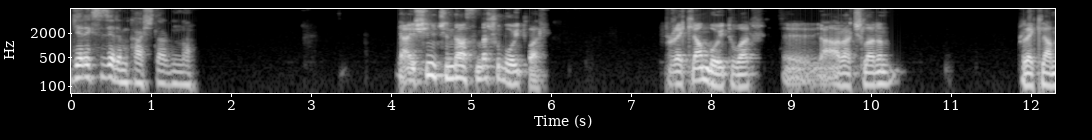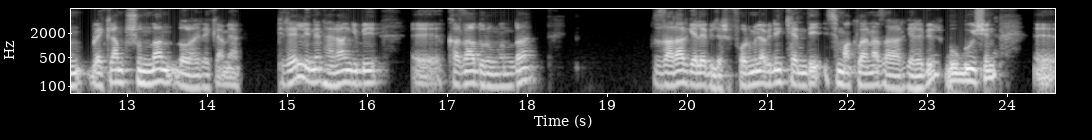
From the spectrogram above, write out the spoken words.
gereksiz yere mi kaçtılar bundan? Ya işin içinde aslında şu boyut var. Reklam boyutu var. Ee, ya araçların reklam reklam şundan dolayı reklam yani Pirelli'nin herhangi bir e, kaza durumunda zarar gelebilir. Formula 1'in kendi isim haklarına zarar gelebilir. Bu bu işin e,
